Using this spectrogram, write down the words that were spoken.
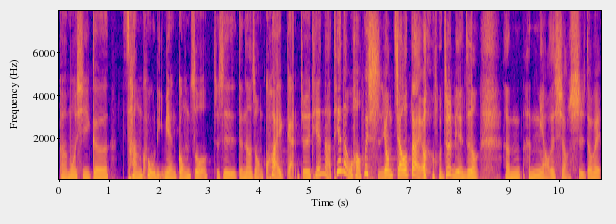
呃墨西哥。仓库里面工作就是的那种快感，就是天哪，天哪，我好会使用胶带哦！我就连这种很很鸟的小事都会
